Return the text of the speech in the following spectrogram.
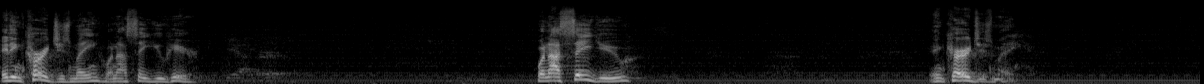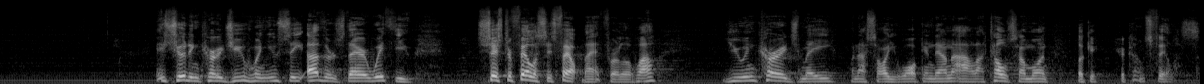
It encourages me when I see you here. When I see you encourages me. It should encourage you when you see others there with you. Sister Phyllis has felt bad for a little while. You encouraged me when I saw you walking down the aisle. I told someone, look, here comes Phyllis.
